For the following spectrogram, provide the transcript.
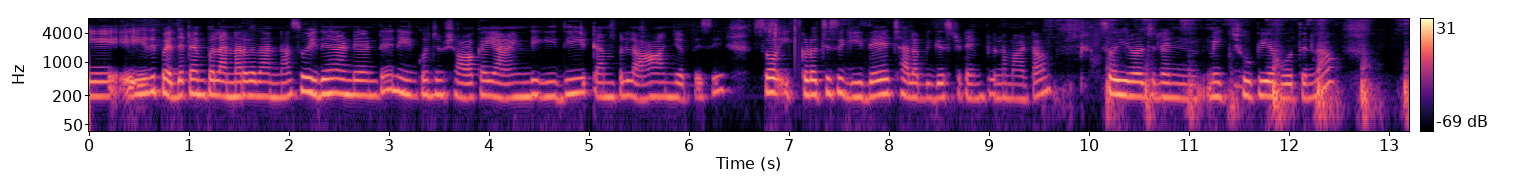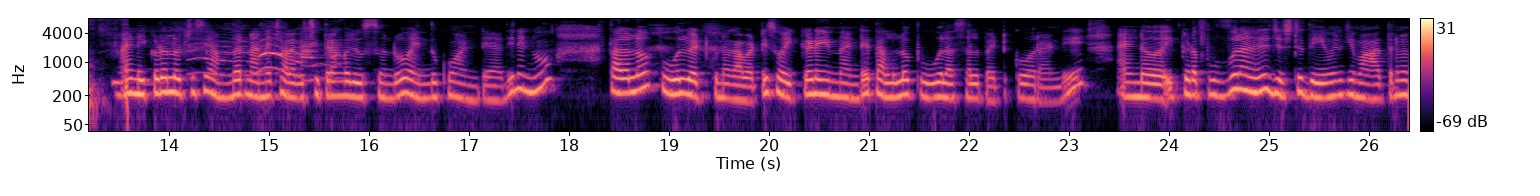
ఏ ఇది పెద్ద టెంపుల్ అన్నారు కదా అన్న. సో ఇదేనండి అంటే నేను కొంచెం షాక్ అయ్యా అండి ఇది టెంపుల్ ఆ అని చెప్పేసి. సో ఇక్కడ వచ్చేసి ఇదే చాలా బిగ్గెస్ట్ టెంపుల్ అనమాట సో ఈరోజు నేను మీకు చూపించబోతున్నాను అండ్ ఇక్కడ వచ్చేసి అందరు నన్నే చాలా విచిత్రంగా చూస్తుండ్రు. ఎందుకు అంటే అది నేను తలలో పువ్వులు పెట్టుకున్నా కాబట్టి. సో ఇక్కడ ఏంటంటే తలలో పువ్వులు అస్సలు పెట్టుకోరండి. అండ్ ఇక్కడ పువ్వులు అనేది జస్ట్ దేవునికి మాత్రమే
